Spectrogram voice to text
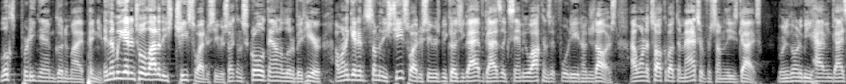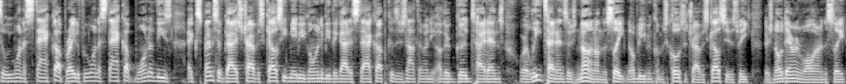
looks pretty damn good in my opinion. And then we get into a lot of these Chiefs wide receivers. So I can scroll down a little bit here. I want to get into some of these Chiefs wide receivers because you guys have guys like Sammy Watkins at $4,800. I want to talk about the matchup for some of these guys. We're going to be having guys that we want to stack up, right? If we want to stack up one of these expensive guys, Travis Kelce maybe going to be the guy to stack up because there's not that many other good tight ends or elite tight ends. There's none on the slate. Nobody even comes close to Travis Kelce this week. There's no Darren Waller on the slate.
